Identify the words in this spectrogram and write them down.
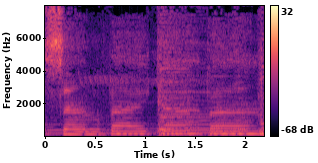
sampai kapan.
